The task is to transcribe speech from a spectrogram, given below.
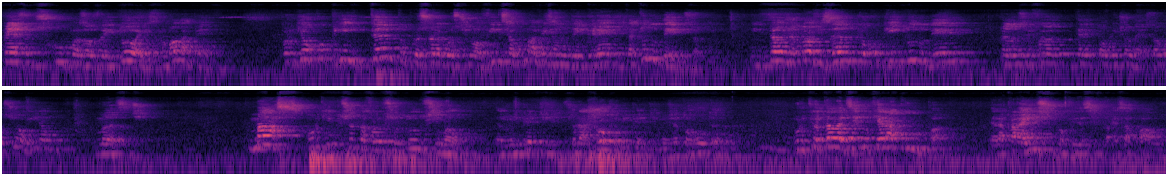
peço desculpas aos leitores, não vale a pena, porque eu copiei tanto o professor Agostinho Alvim, se alguma vez eu não dei crédito, é tudo dele isso aqui. Então já estou avisando que eu copiei tudo dele, pelo menos ele foi intelectualmente honesto. O Agostinho Alvim é um must. Mas, por que, que o senhor está falando isso tudo, Simão? Eu não me perdi. O senhor achou que eu me perdi, mas já estou voltando. Porque eu estava dizendo que era culpa. Era para isso que eu fiz essa pausa.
